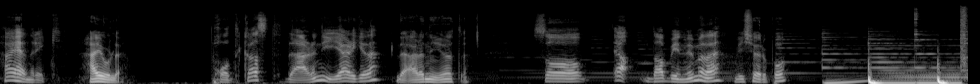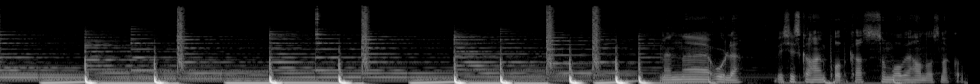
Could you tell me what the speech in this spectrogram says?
Hei, Henrik. Hei, Ole. Podkast, det er det nye, er det ikke det? Det er det nye, vet du. Så ja, da begynner vi med det. Vi kjører på. Men uh, Ole, hvis vi skal ha en podkast, så må vi ha noe å snakke om.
